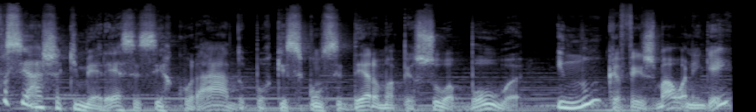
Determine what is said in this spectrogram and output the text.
Você acha que merece ser curado porque se considera uma pessoa boa e nunca fez mal a ninguém?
